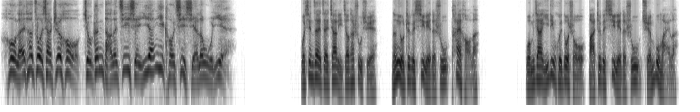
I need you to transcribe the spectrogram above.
后来他坐下之后，就跟打了鸡血一样，一口气写了五页。我现在在家里教他数学，能有这个系列的书太好了。我们家一定会剁手把这个系列的书全部买了。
